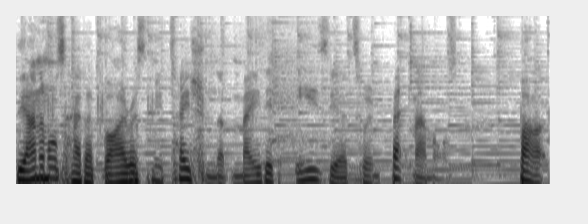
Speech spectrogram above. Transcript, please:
The animals had a virus mutation that made it easier to infect mammals, but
